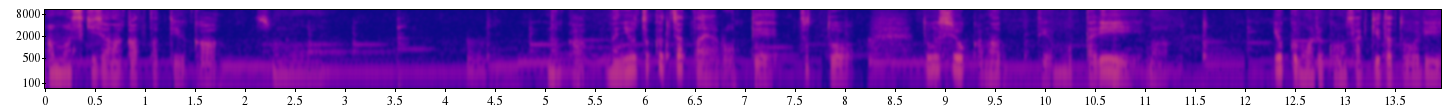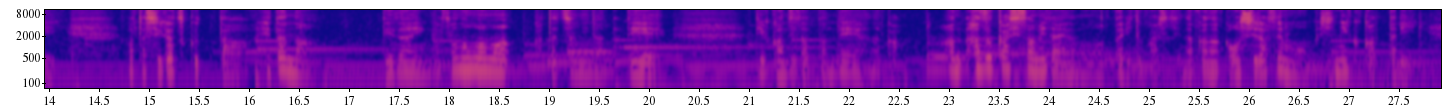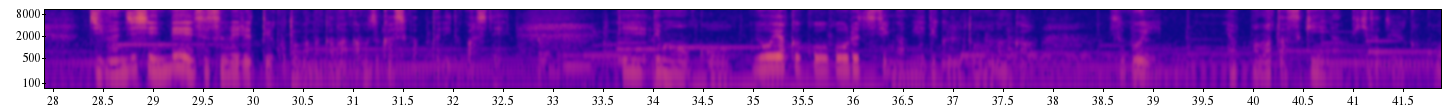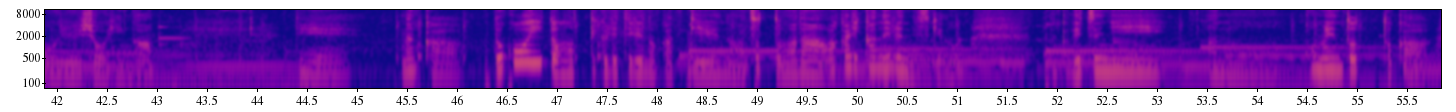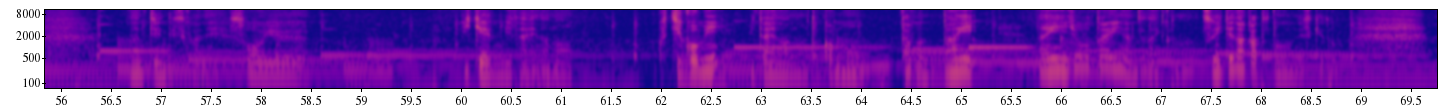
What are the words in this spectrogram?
あんま好きじゃなかったっていうかそのなんか何を作っちゃったんやろうってちょっとどうしようかなって思ったりまあよくも悪くもさっき言った通り私が作った下手なデザインがそのまま形になってっていう感じだったんでなんか恥ずかしさみたいなのもあったりとかしてなかなかお知らせもしにくかったり自分自身で進めるっていうことがなかなか難しかったりとかしてででもこうようやくこうゴール地点が見えてくるとなんかすごいやっぱまた好きになってきたというかこういう商品が。でなんかどこをいいと思ってくれてるのかっていうのはちょっとまだ分かりかねるんですけどなんか別にあのコメントとか何て言うんですかねそういう意見みたいなの口コミみたいなのとかも多分ないない状態なんじゃないかな。ついてなかったと思うんですけど。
